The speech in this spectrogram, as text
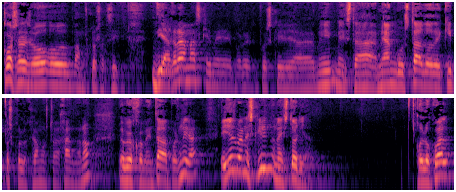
Cosas, o, vamos, cosas así. Diagramas que, me, pues que a mí me, está, me han gustado de equipos con los que vamos trabajando, ¿no? Lo que os comentaba, pues mira, ellos van escribiendo una historia. Con lo cual,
